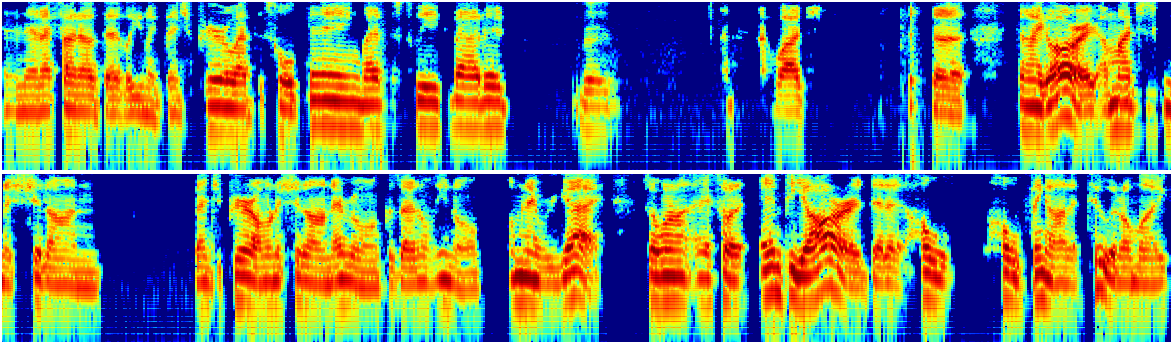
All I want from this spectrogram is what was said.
And then I found out that like you know Ben Shapiro had this whole thing last week about it. Right. I watched. Uh, then I go, all right, I'm not just gonna shit on Ben Shapiro. I want to shit on everyone because I don't, you know, I'm an angry guy. So when I, I saw NPR did a whole whole thing on it too, and I'm like,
